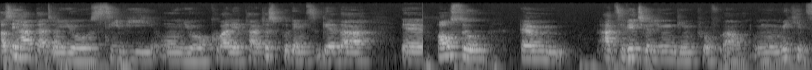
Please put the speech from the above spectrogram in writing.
also have that on your cv on your cover letter. Just put them together uh, also, um, activate your LinkedIn profile. You know, make it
